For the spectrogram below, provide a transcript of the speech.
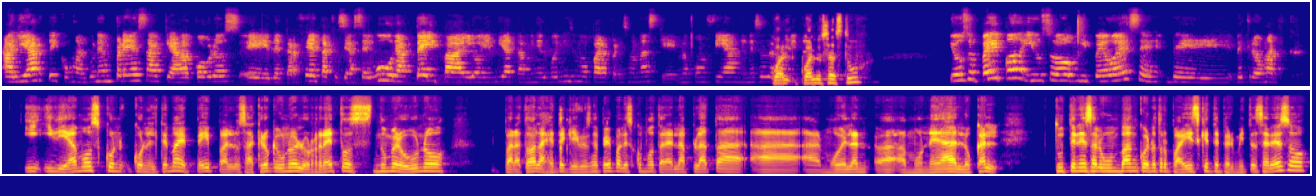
aliarte con alguna empresa que haga cobros eh, de tarjeta, que sea segura, PayPal hoy en día también es buenísimo para personas que no confían en esas ¿Cuál, ¿Cuál usas tú? Yo uso PayPal y uso mi POS de, de Creomatic. Y, digamos, con, con, el tema de PayPal, o sea, creo que uno de los retos número uno para toda la gente que usa PayPal es cómo traer la plata a, a, a moneda local. ¿Tú tienes algún banco en otro país que te permite hacer eso?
